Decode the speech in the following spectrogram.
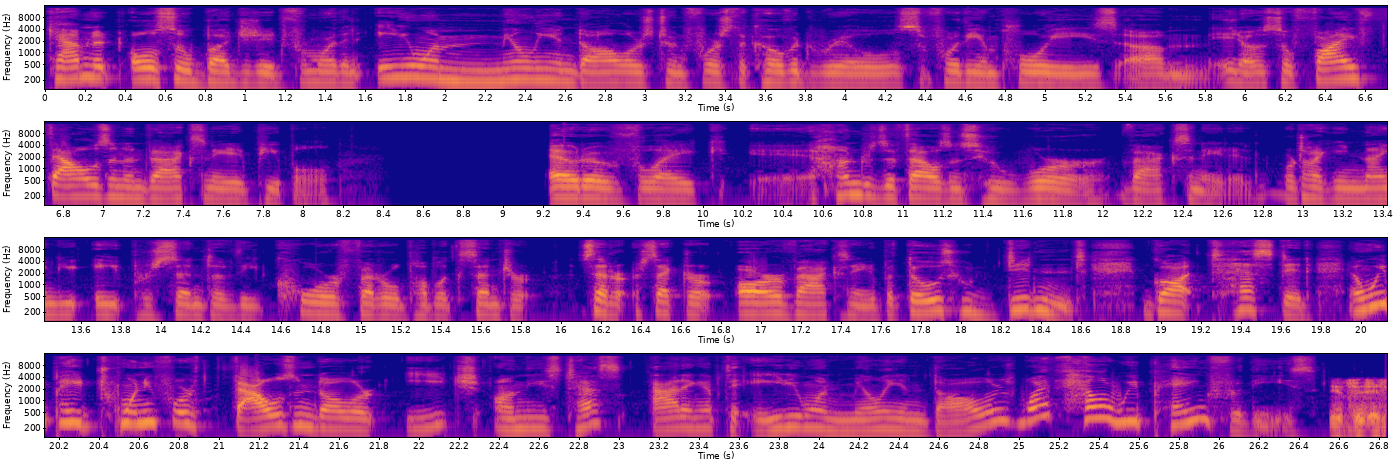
cabinet also budgeted for more than eighty-one million dollars to enforce the COVID rules for the employees. Um, you know, so five thousand unvaccinated people out of like hundreds of thousands who were vaccinated. We're talking 98% of the core federal public center sector are vaccinated, but those who didn't got tested. And we paid $24,000 each on these tests, adding up to $81 million. Why the hell are we paying for these? It, it,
